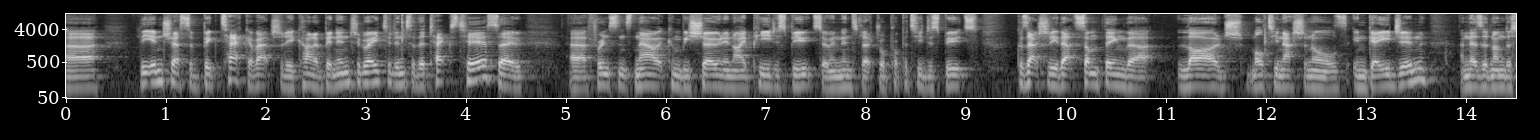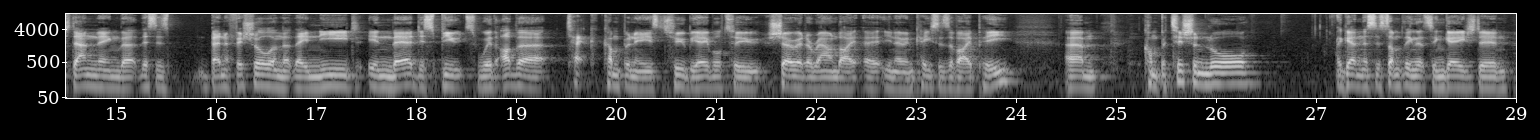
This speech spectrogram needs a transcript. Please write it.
uh, the interests of big tech have actually kind of been integrated into the text here. So, uh, for instance, now it can be shown in IP disputes, so in intellectual property disputes, because actually that's something that large multinationals engage in, and there's an understanding that this is beneficial and that they need in their disputes with other tech companies to be able to show it around, uh, you know, in cases of IP. Um, competition law, again, this is something that's engaged in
